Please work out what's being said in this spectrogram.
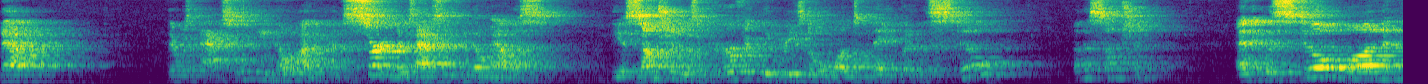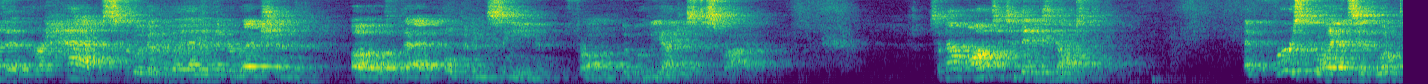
Now, there was absolutely no, I'm certain there was absolutely no malice. The assumption was a perfectly reasonable one to make, but it was still an assumption. And it was still one that perhaps could have led in the direction of that opening scene from the movie I just described. So now on to today's gospel. At first glance, it looked,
